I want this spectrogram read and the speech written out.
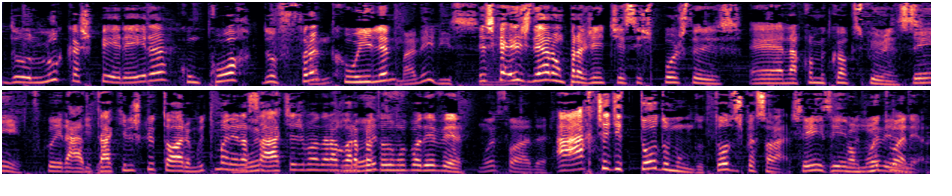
do Lucas Pereira, com cor do Frank William. Maneiríssimo. Eles, eles deram pra gente esses pôsteres é, na Comic Con Experience. Sim, ficou irado. E tá aqui no escritório. Muito maneira Muito- essa arte, eles mandaram agora pra muito- todo mundo poder ver. Muito foda. A arte é de todo mundo, todos os personagens. Sim, sim, muito muito maneiro.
